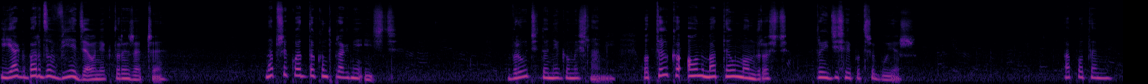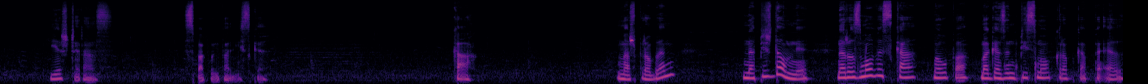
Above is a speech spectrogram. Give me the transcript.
i jak bardzo wiedział niektóre rzeczy. Na przykład, dokąd pragnie iść. Wróć do niego myślami, bo tylko on ma tę mądrość, której dzisiaj potrzebujesz. A potem jeszcze raz spakuj walizkę. K. Masz problem? Napisz do mnie na rozmowy z K małpa magazynpismo.pl.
